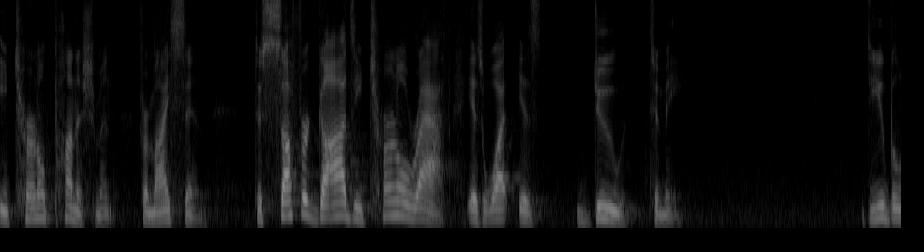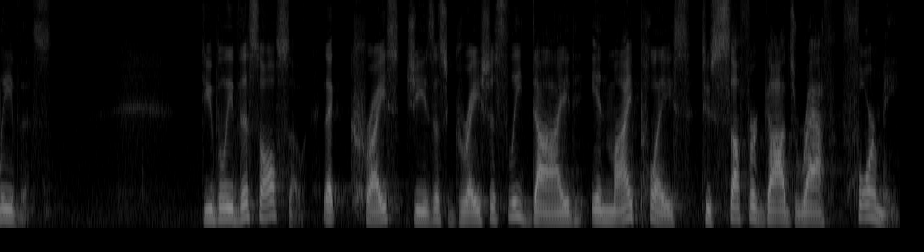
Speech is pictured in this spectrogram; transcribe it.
eternal punishment for my sin. To suffer God's eternal wrath is what is due to me. Do you believe this? Do you believe this also? That Christ Jesus graciously died in my place to suffer God's wrath for me.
